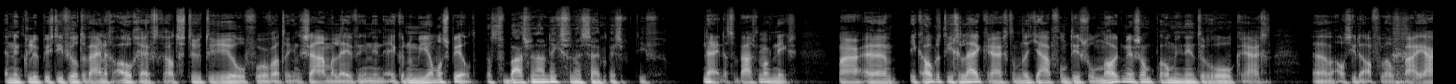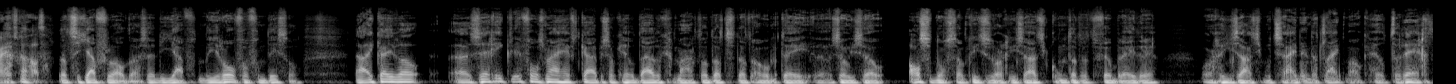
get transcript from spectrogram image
En een club is die veel te weinig oog heeft gehad, structureel, voor wat er in de samenleving en in de economie allemaal speelt. Dat verbaast me nou niks vanuit zijn perspectief. Nee, dat verbaast me ook niks. Maar eh, ik hoop dat hij gelijk krijgt, omdat Jaap van Dissel nooit meer zo'n prominente rol krijgt. eh, als hij de afgelopen paar jaar heeft gehad. Dat zit jou vooral dwars, hè? Die, ja, die rol van Van Dissel. Nou, ik kan je wel eh, zeggen, ik, volgens mij heeft Kuipers ook heel duidelijk gemaakt dat ze dat OMT eh, sowieso, als er nog zo'n crisisorganisatie komt, dat het een veel bredere organisatie moet zijn. En dat lijkt me ook heel terecht.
